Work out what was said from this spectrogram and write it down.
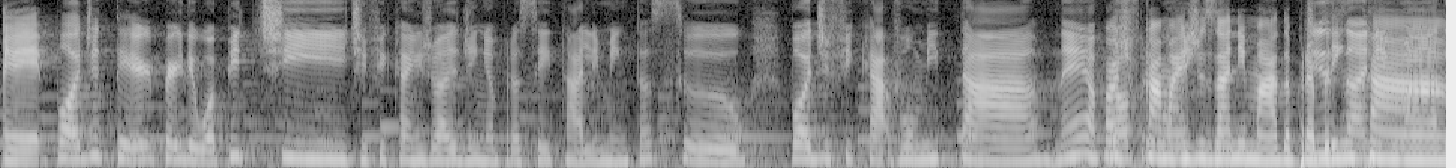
é, pode ter, perder o apetite, ficar enjoadinha para aceitar a alimentação, pode ficar, vomitar, né? A pode ficar mais desanimada para brincar,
